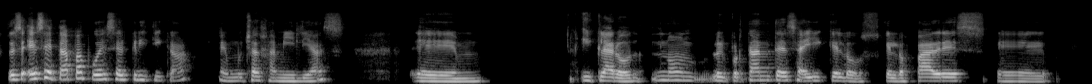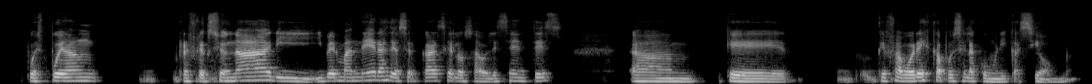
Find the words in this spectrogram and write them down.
Entonces, esa etapa puede ser crítica en muchas familias. Eh, y claro, no, lo importante es ahí que los, que los padres eh, pues puedan reflexionar y, ver maneras de acercarse a los adolescentes que, que favorezca pues la comunicación.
